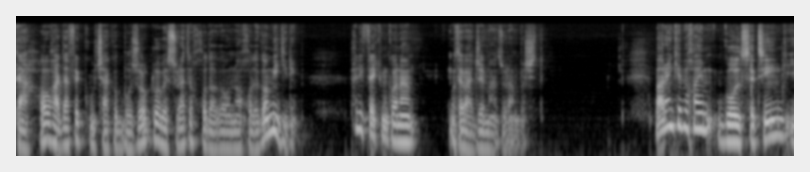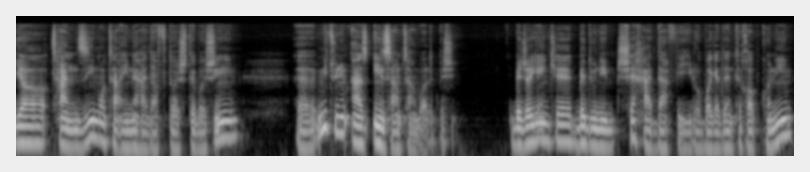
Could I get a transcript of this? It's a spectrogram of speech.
ده ها هدف کوچک و بزرگ رو به صورت خداگاه و ناخداگاه می‌گیریم. ولی فکر می‌کنم متوجه منظورم باشید. برای اینکه بخوایم گل ستینگ یا تنظیم و تعیین هدف داشته باشیم می‌تونیم از این سمت هم وارد بشیم. به جای اینکه بدونیم چه هدفی رو باید انتخاب کنیم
